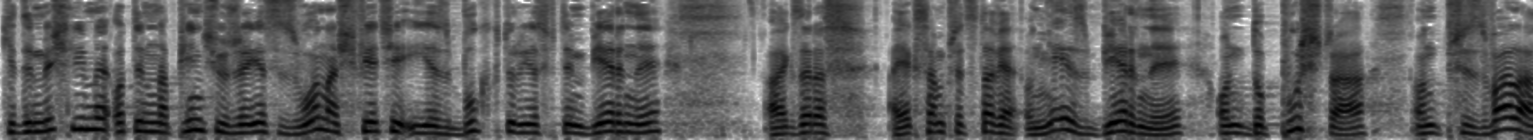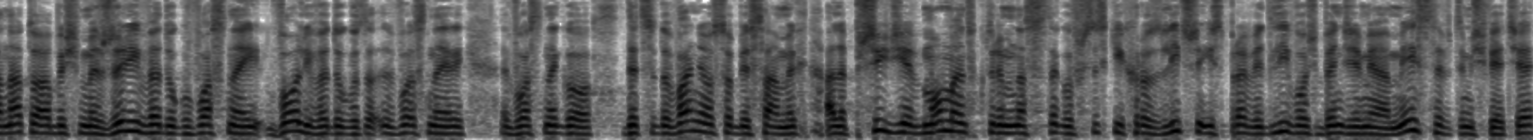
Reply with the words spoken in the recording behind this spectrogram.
kiedy myślimy o tym napięciu, że jest zło na świecie i jest Bóg, który jest w tym bierny, a jak zaraz a jak sam przedstawia, on nie jest bierny, on dopuszcza, on przyzwala na to, abyśmy żyli według własnej woli, według własnej, własnego decydowania o sobie samych, ale przyjdzie moment, w którym nas z tego wszystkich rozliczy i sprawiedliwość będzie miała miejsce w tym świecie,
